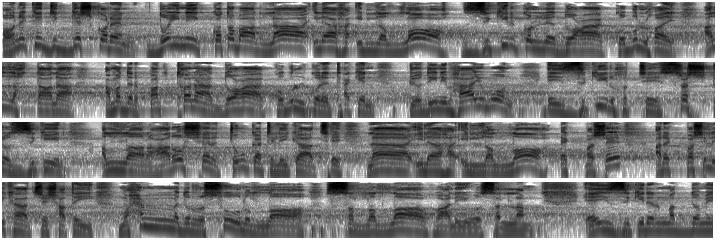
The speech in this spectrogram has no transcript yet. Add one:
অনেকে জিজ্ঞেস করেন, দৈনিক কতবার লা ইলাহা ইল্লাল্লাহ জিকির করলে দোয়া কবুল হয়? আল্লাহ তালা আমাদের প্রার্থনা, দোয়া কবুল করে থাকেন। প্রিয়দিনী ভাই বোন, এই জিকির হচ্ছে শ্রেষ্ঠ জিকির। আল্লাহর আরশের চৌকাঠে লেখা আছে, লা ইলাহা ইল্লাল্লাহ। এক পাশে আরেক পাশে লেখা আছে সাথেই, মোহাম্মদুর রসুল্লাহ সাল্লাহ আলী ওসাল্লাম এই জিকিরের মাধ্যমে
